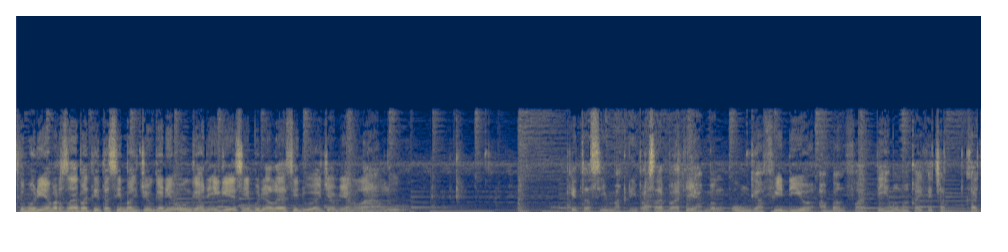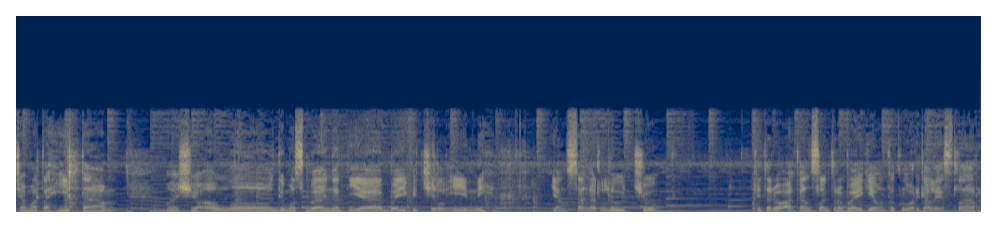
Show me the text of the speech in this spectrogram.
Kemudian persahabat kita simak juga di unggahan IGS-nya Bunda Lesti 2 jam yang lalu. Kita simak nih persahabat ya, mengunggah video Abang Fatih memakai kaca kacamata hitam. Masya Allah, gemes banget ya bayi kecil ini yang sangat lucu. Kita doakan selain terbaik ya untuk keluarga Leslar.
